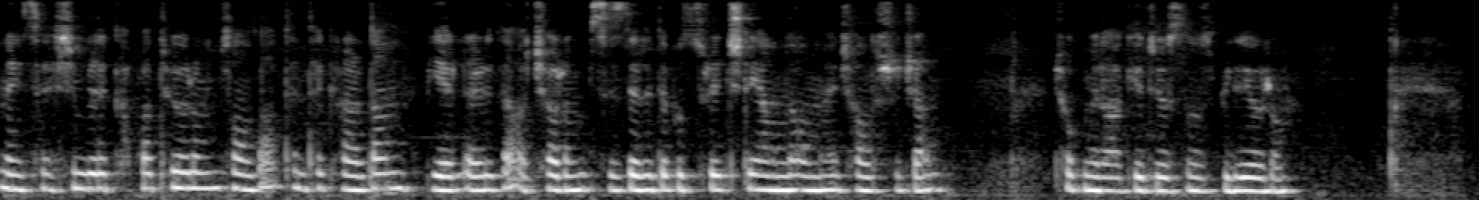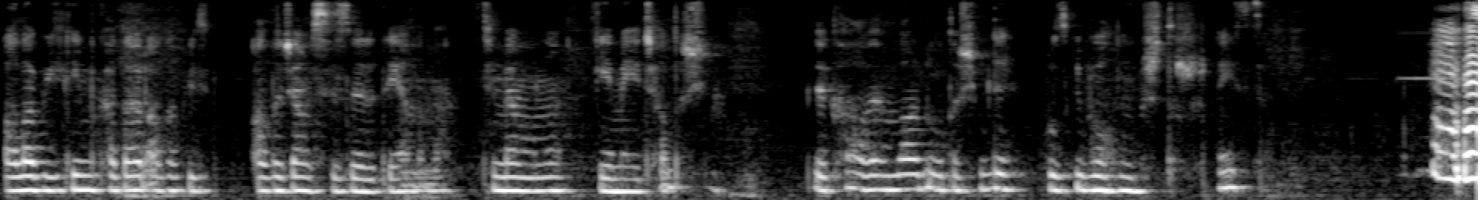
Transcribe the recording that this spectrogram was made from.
neyse şimdilik kapatıyorum. Son zaten tekrardan bir yerleri de açarım. Sizleri de bu süreçte yanımda almaya çalışacağım. Çok merak ediyorsunuz biliyorum. Alabildiğim kadar alabil alacağım sizleri de yanıma. Şimdi ben bunu yemeye çalışayım. Bir de kahvem vardı o da şimdi buz gibi olmuştur. Neyse.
